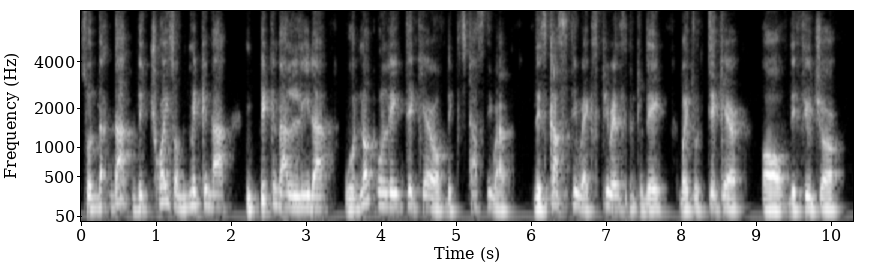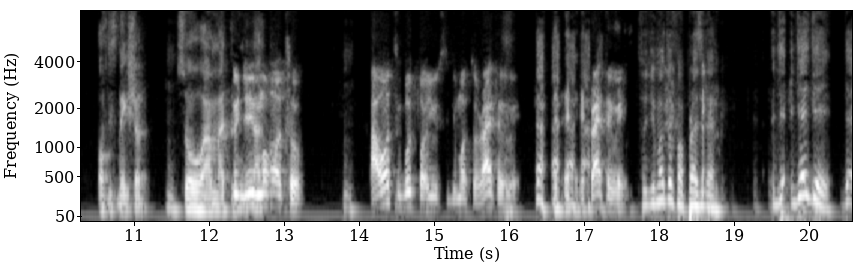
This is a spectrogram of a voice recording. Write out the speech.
So that, that the choice of making that picking that leader would not only take care of the scarcity we're, the scarcity we're experiencing today, but it will take care of the future of this nation. Hmm. So um, I think that- Sujimoto. Hmm. I want to vote for you, Sujimoto, right away. right away. Sujimoto for president. J- JJ, J-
